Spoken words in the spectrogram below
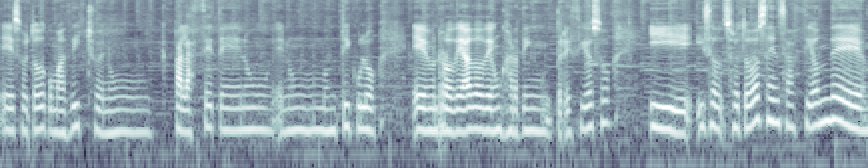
eh, sobre todo, como has dicho, en un palacete, en un, montículo eh, rodeado de un jardín precioso y, sobre todo sensación de...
